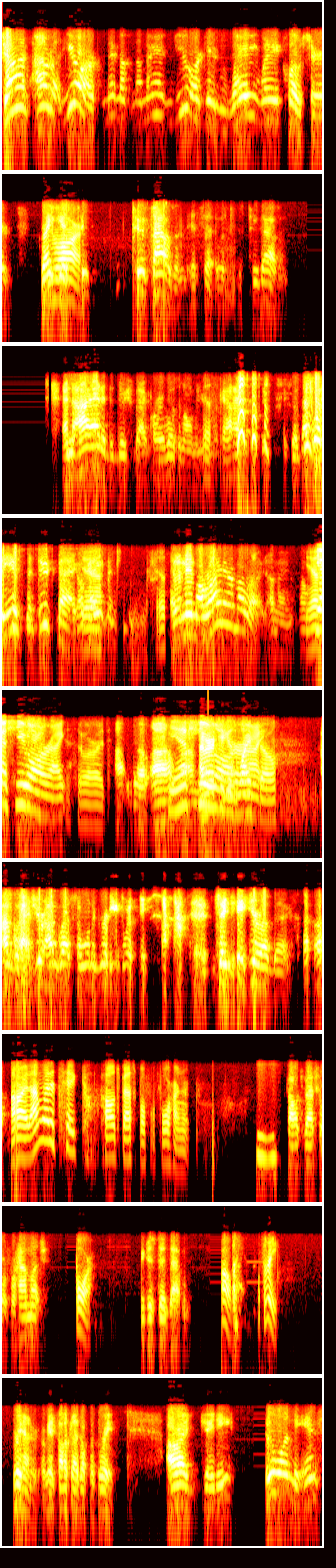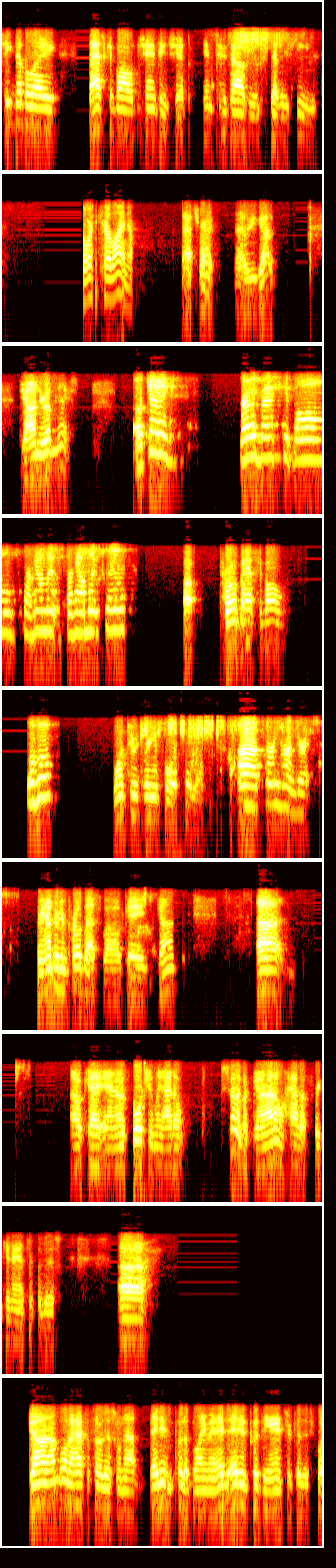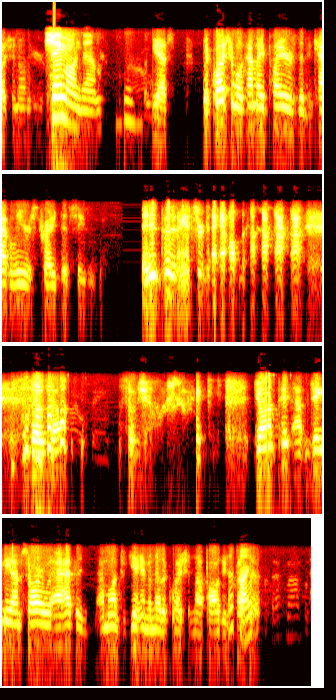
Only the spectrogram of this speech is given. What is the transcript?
John, I don't know. You are, my, my man. You are getting way, way close here. Great You are. Two, two thousand. It's uh, it was two thousand. And I added the douchebag part. It wasn't on here. Yes. Okay, I the. That's what he is, the douchebag. Okay. Yes. I mean, am I right or am I right? I mean, I'm, Yes. Yes, you are right. Yes, all right. I, you know, I, Yes, I'm, you I'm are gonna take his wife right. though. I'm glad you're. I'm glad someone agrees with me. JD, you're up next. All right, I'm going to take college basketball for 400. Mm-hmm. College basketball for how much? Four. We just did that one. Oh, three. Three hundred. Okay, college basketball for three. All right, JD. Who won the NCAA basketball championship in 2017? North Carolina. That's right. Now you got it. John, you're up next. Okay. Pro basketball for how much? For how much now? Uh, pro basketball, Mhm. one, two, three, and four. So Uh, three hundred. 300 in pro basketball. Okay, John. Uh, okay, and unfortunately, I don't. Son of a gun, I don't have a freaking answer for this. Uh, John, I'm going to have to throw this one out. They didn't put a blame. They, they didn't put the answer to this question on here. Shame on them. Yes. The question was how many players did the Cavaliers trade this season? They didn't put an answer down. so John, so John, John Pitt, JD, I'm sorry, I have to. I'm going to get him another question. My apologies That's about fine. that.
